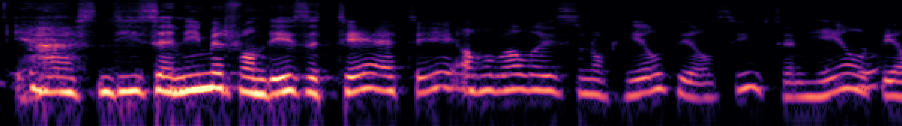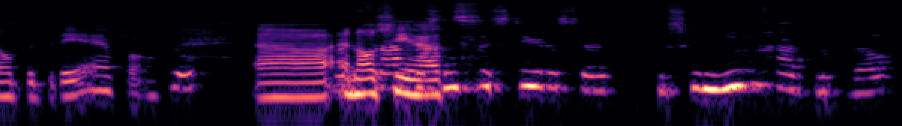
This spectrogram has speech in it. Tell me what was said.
ja, die zijn niet meer van deze tijd. Hè? Alhoewel je ze nog heel veel ziet in heel veel bedrijven. Uh, en als je gaat... Hoe presteren ze? Misschien nu gaat het nog wel,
